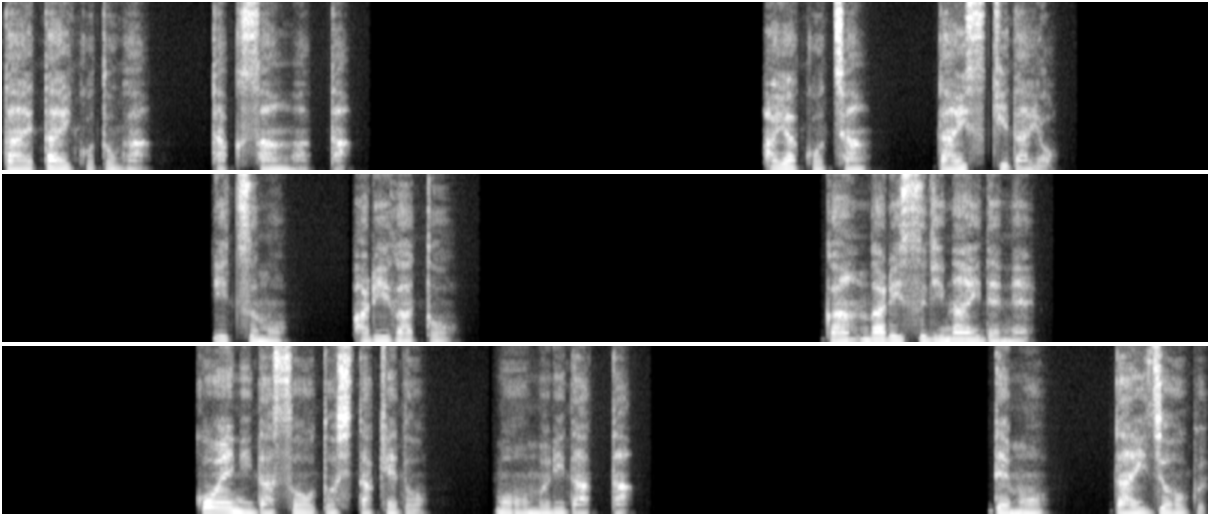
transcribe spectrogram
伝えたいことがたくさんあった。あやこちゃん、大好きだよ。いつも、ありがとう。頑張りすぎないでね。声に出そうとしたけど、もう無理だった。でも、大丈夫。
